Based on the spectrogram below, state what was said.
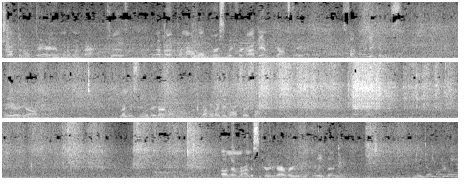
dropped it off there and would have went back because I'm about to throw my whole purse away for goddamn Beyonce. It's fucking ridiculous. But yeah, y'all. Let me see what they got going on. I feel like they're gonna say something. Oh, never mind. The security guy ready waved at me. Let me get my little.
